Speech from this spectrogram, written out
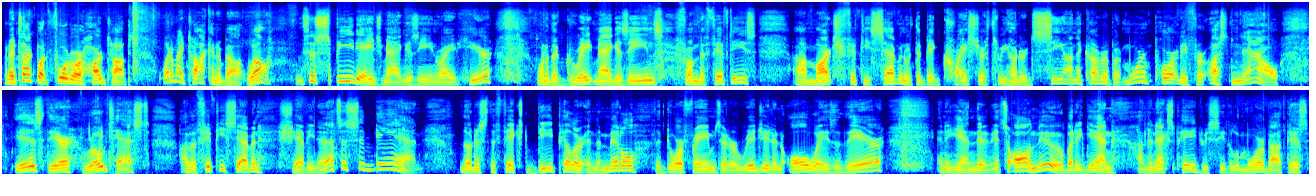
when I talk about four-door hardtops, what am I talking about? Well, this is Speed Age magazine right here, one of the great magazines from the 50s, uh, March 57 with the big Chrysler 300C on the cover. But more importantly for us now is their road test of a 57 Chevy. Now, that's a sedan. Notice the fixed B-pillar in the middle, the door frames that are rigid and always there. And again, it's all new, but again, on the next page, we see a little more about this.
